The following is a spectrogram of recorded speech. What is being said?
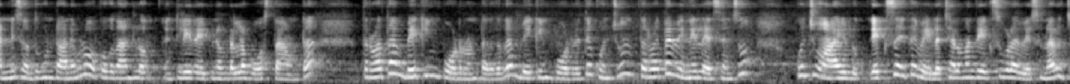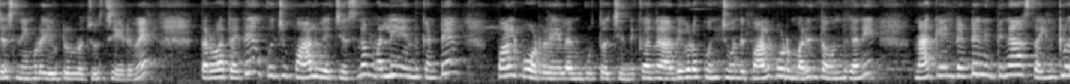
అన్ని సర్దుకుంటా ఉన్నప్పుడు ఒక్కొక్క దాంట్లో క్లియర్ అయిపోయినప్పుడల్లా పోస్తూ ఉంటా. తర్వాత బేకింగ్ పౌడర్ ఉంటుంది కదా బేకింగ్ పౌడర్ అయితే కొంచెం తర్వాత వెనీలా ఎసెన్స్ కొంచెం ఆయిల్ ఎగ్స్ అయితే వేయలే చాలామంది ఎగ్స్ కూడా వేస్తున్నారు. జస్ట్ నేను కూడా యూట్యూబ్లో చూసి చేయడమే. తర్వాత అయితే కొంచెం పాలు వేసేసిన మళ్ళీ ఎందుకంటే పాలు పౌడర్ వేయాలని గుర్తొచ్చింది. కదా అది కూడా కొంచెం ఉంది. పాలు పౌడర్ మరింత ఉంది కానీ నాకేంటంటే నేను తినేస్తా. ఇంట్లో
